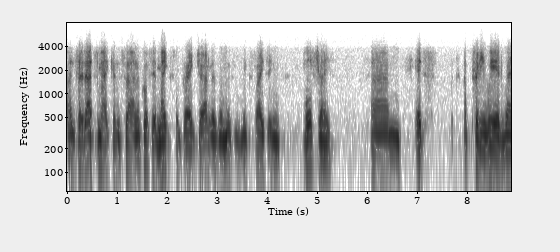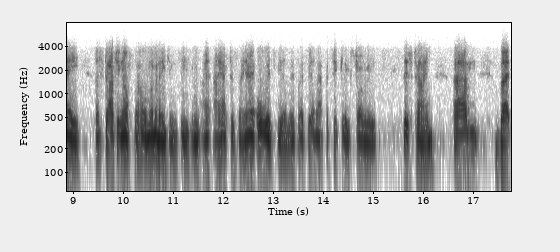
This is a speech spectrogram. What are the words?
And so that's my concern. Of course, it makes for great journalism. This is an exciting horse race. Um, it's a pretty weird way of starting off the whole nominating season. I, I, have to say, I always feel this. I feel that particularly strongly this time. Um, but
